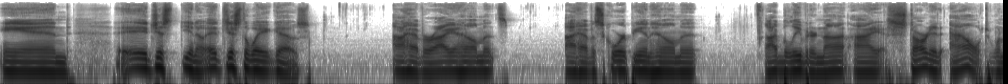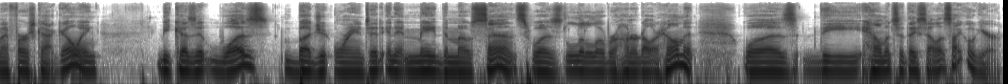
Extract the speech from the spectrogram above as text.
And it just, you know, it's just the way it goes. I have Arai helmets. I have a Scorpion helmet. I believe it or not, I started out when I first got going because it was budget oriented and it made the most sense was a little over a hundred dollar helmet was the helmets that they sell at Cycle Gear.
